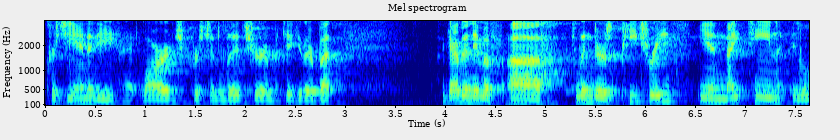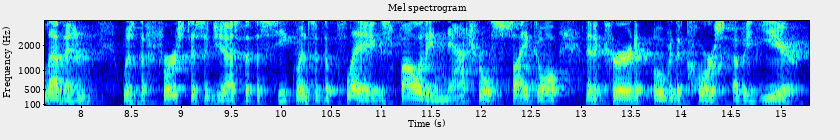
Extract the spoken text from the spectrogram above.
Christianity at large, Christian literature in particular. But a guy by the name of uh, Flinders Petrie in 1911 was the first to suggest that the sequence of the plagues followed a natural cycle that occurred over the course of a year.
